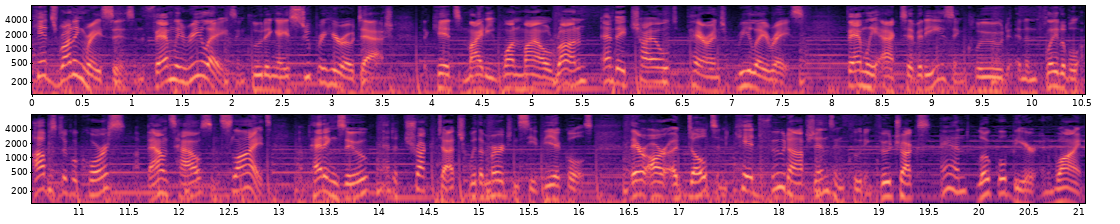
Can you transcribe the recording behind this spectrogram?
kids running races and family relays, including a superhero dash, the kids' mighty one mile run, and a child parent relay race. Family activities include an inflatable obstacle course, a bounce house, and slides, a petting zoo, and a truck touch with emergency vehicles. There are adult and kid food options, including food trucks and local beer and wine.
